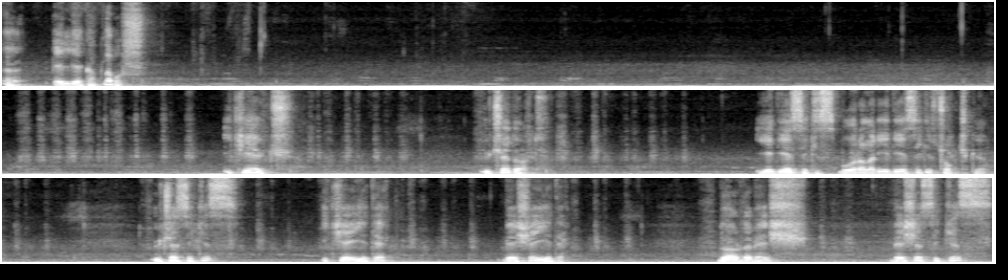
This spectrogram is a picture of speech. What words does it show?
Evet 50'ye katla boş. İkiye üç. Üçe dört. Yediye sekiz. Bu aralar yediye sekiz çok çıkıyor. Üçe sekiz. ikiye yedi. Beşe yedi. Dörde beş. Beşe sekiz.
